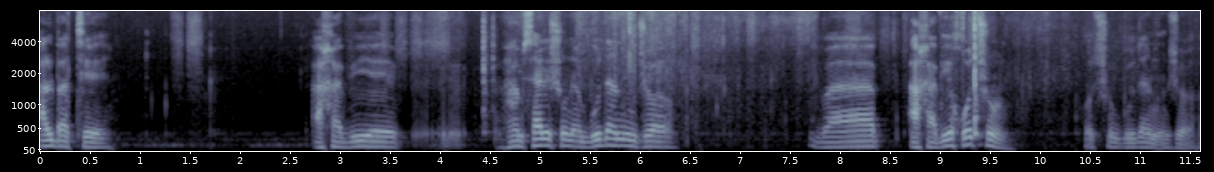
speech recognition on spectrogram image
البته اخوی همسرشون هم بودن اونجا و اخوی خودشون خودشون بودن اونجا.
